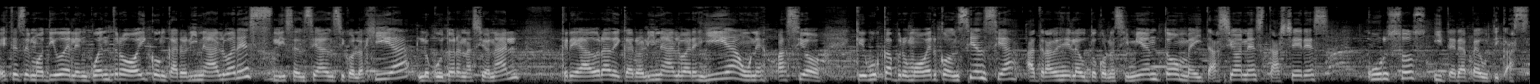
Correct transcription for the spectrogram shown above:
Este es el motivo del encuentro hoy con Carolina Álvarez, licenciada en psicología, locutora nacional, creadora de Carolina Álvarez Guía, un espacio que busca promover conciencia a través del autoconocimiento, meditaciones, talleres, cursos y terapéuticas.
